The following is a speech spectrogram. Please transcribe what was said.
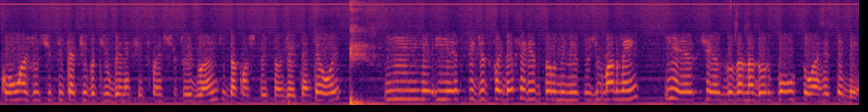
com a justificativa que o benefício foi instituído antes da Constituição de 88 e, e esse pedido foi deferido pelo ministro Gilmar Mendes e este ex-governador voltou a receber.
